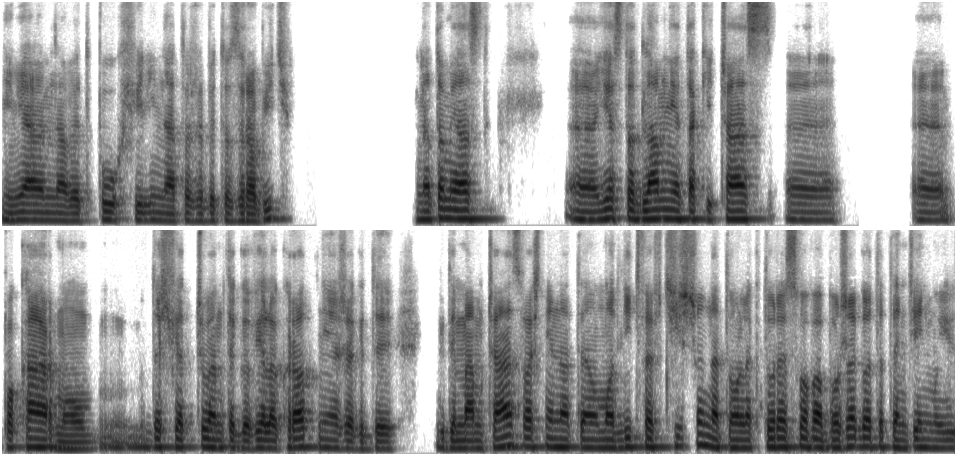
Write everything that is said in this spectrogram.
nie miałem nawet pół chwili na to, żeby to zrobić. Natomiast e, jest to dla mnie taki czas e, e, pokarmu. Doświadczyłem tego wielokrotnie, że gdy, gdy mam czas właśnie na tę modlitwę w ciszy, na tą lekturę Słowa Bożego, to ten dzień mój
